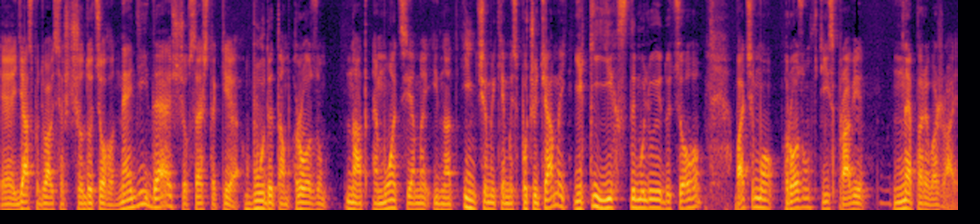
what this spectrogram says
Е, я сподіваюся, що до цього не дійде, що все ж таки буде там розум над емоціями і над іншими якимись почуттями, які їх стимулюють до цього. Бачимо, розум в тій справі не переважає.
